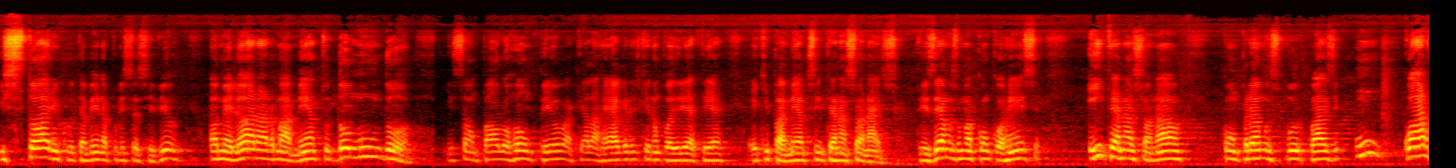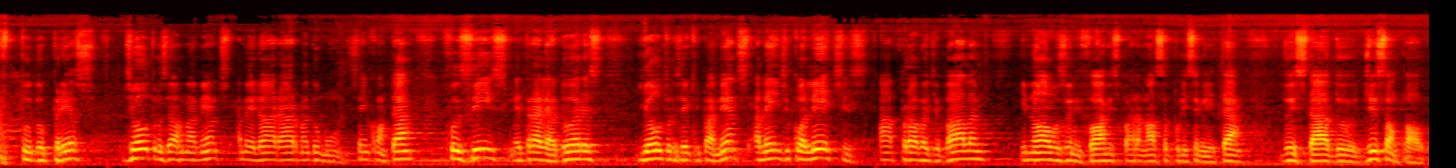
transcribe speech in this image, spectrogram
histórico também na Polícia Civil, é o melhor armamento do mundo. E São Paulo rompeu aquela regra de que não poderia ter equipamentos internacionais. Fizemos uma concorrência internacional, compramos por quase um quarto do preço de outros armamentos a melhor arma do mundo, sem contar fuzis, metralhadoras e outros equipamentos, além de coletes à prova de bala e novos uniformes para a nossa Polícia Militar do Estado de São Paulo.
